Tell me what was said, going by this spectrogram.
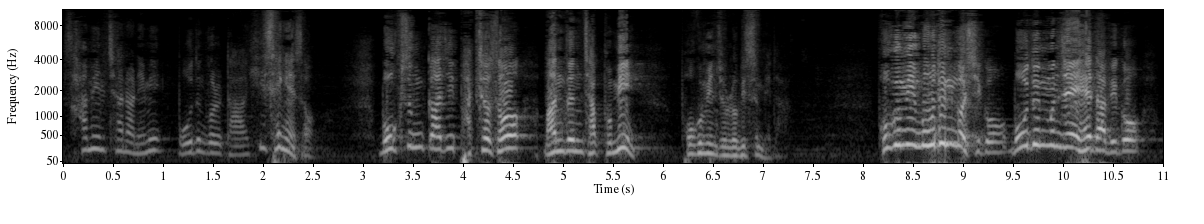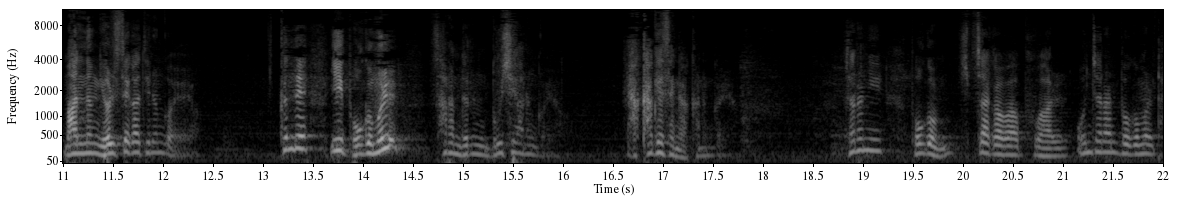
삼일체 하나님이 모든 걸 다 희생해서 목숨까지 바쳐서 만든 작품이 복음인 줄로 믿습니다. 복음이 모든 것이고 모든 문제의 해답이고 만능 열쇠가 되는 거예요. 근데 이 복음을 사람들은 무시하는 거예요. 약하게 생각하는 거예요. 저는 이 복음, 십자가와 부활, 온전한 복음을 다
